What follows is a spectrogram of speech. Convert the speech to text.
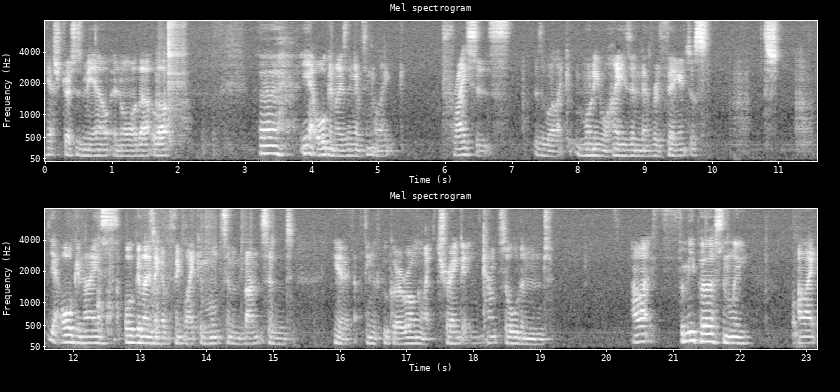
yeah, stresses me out and all that lot. Uh, yeah, organizing everything like prices as well, like money wise and everything. It just, just yeah, organize organizing everything like months in advance, and you know that things could go wrong, like train getting cancelled, and I like for me personally, I like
